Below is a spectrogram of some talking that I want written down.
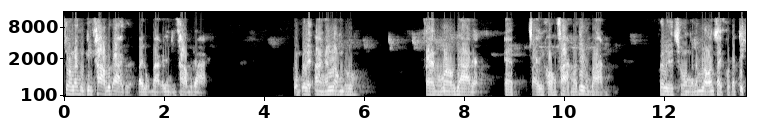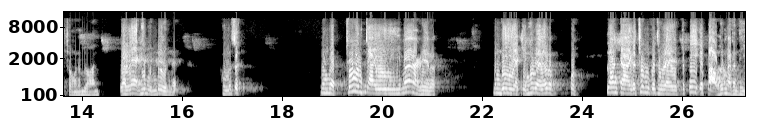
ช่วงนั้นผมกินข้าวไม่ได้ด้วยไปโรงพยาบาลก็ยังกินข้าวไม่ได้ ผมก็เลยอ่างั้นลองดู แฟนผมเอายาเนี่ย แอบใส่ของฝากมาที่โรงพยาบาลก็เลยชงกับน้ำร้อนใส่ขวดพลาสติกชงกับน้ำร้อน วันแรกที่ผมดื่มเนี่ยผมรู้สึก มันแบบชื่นใจมากเลยแบบ มันดีอะกินเข้าไปแล้วแบบร่างกายกระชุ่มกระชวยกระปี้กระเป๋าขึ้นมาทันที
